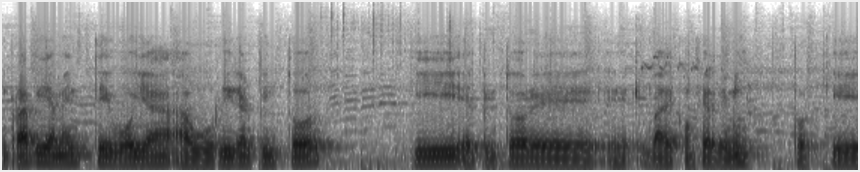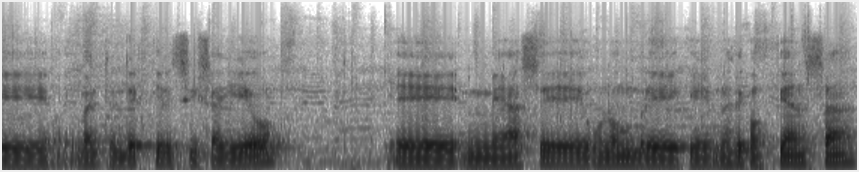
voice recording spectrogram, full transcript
rápidamente voy a aburrir al pintor y el pintor eh, eh, va a desconfiar de mí, porque va a entender que el zigzagueo eh, me hace un hombre que no es de confianza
